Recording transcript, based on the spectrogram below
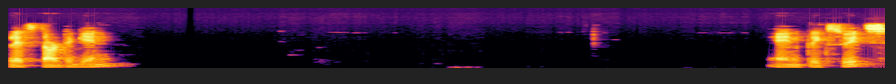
Let's start again. And click switch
